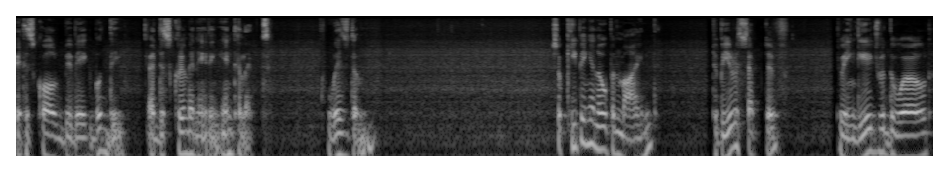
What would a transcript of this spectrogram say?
It is called Vivek Buddhi, a discriminating intellect, wisdom. So keeping an open mind, to be receptive, to engage with the world,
